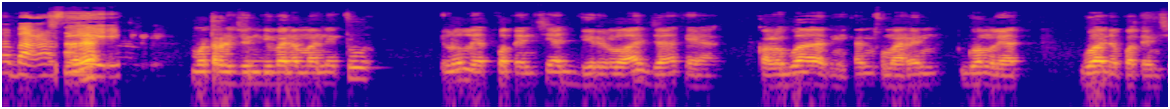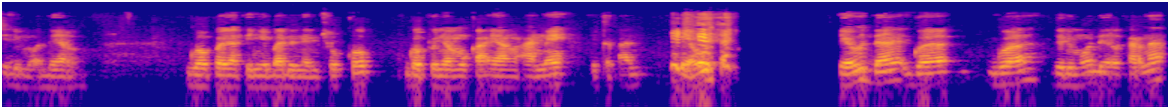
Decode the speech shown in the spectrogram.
Coba kasih. Mau terjun di mana-mana itu lo lihat potensi diri lo aja kayak kalau gue nih kan kemarin gue ngeliat gue ada potensi di model. Gue punya tinggi badan yang cukup, gue punya muka yang aneh gitu kan. Ya udah, ya udah gue gue jadi model karena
